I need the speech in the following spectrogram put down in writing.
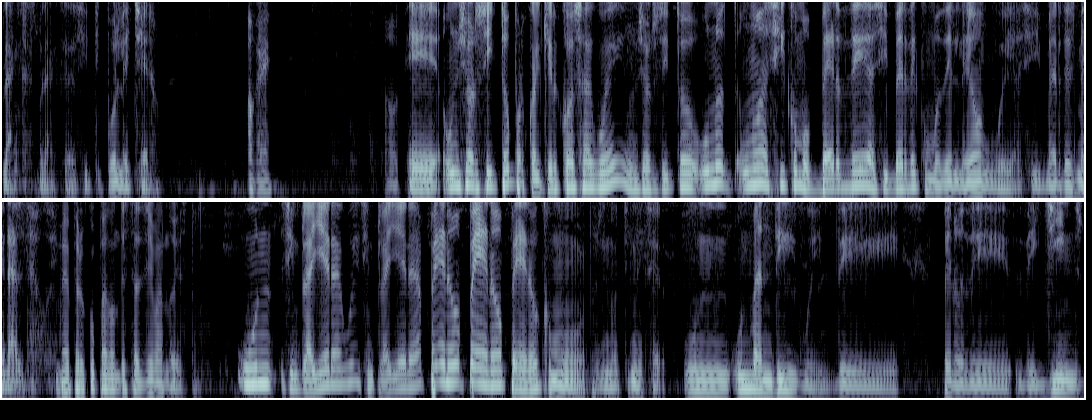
Blancas, blancas, así tipo lechero. Ok. Ok. Eh, un shortcito por cualquier cosa, güey. Un shortcito. Uno, uno así como verde, así verde como de león, güey. Así verde esmeralda, güey. Me preocupa dónde estás llevando esto. Un sin playera, güey, sin playera. Pero, pero, pero, como pues, no tiene que ser. Un, un mandil, güey, de. Pero de, de jeans,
